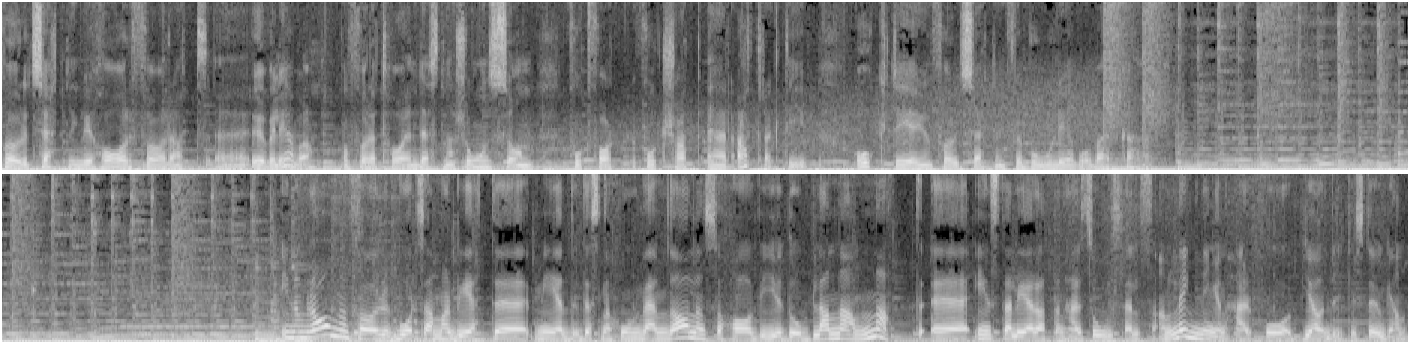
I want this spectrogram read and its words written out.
förutsättning vi har för att eh, överleva och för att ha en destination som fortsatt är attraktiv. Och det är ju en förutsättning för att bo, leva och verka här. Inom ramen för vårt samarbete med Destination Vemdalen så har vi ju då bland annat eh, installerat den här solcellsanläggningen här på Björnrikestugan.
